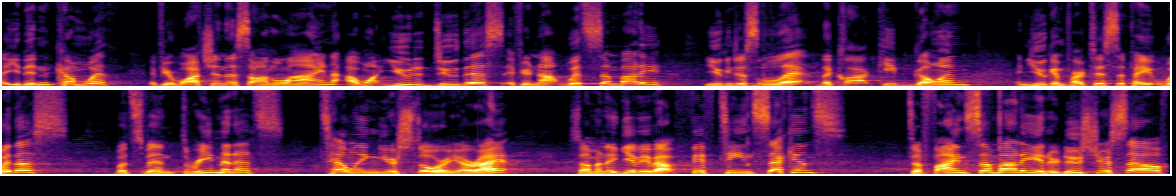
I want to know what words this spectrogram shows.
that you didn't come with. If you're watching this online, I want you to do this. If you're not with somebody, you can just let the clock keep going and you can participate with us, but spend three minutes telling your story, all right? So I'm gonna give you about 15 seconds to find somebody, introduce yourself.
